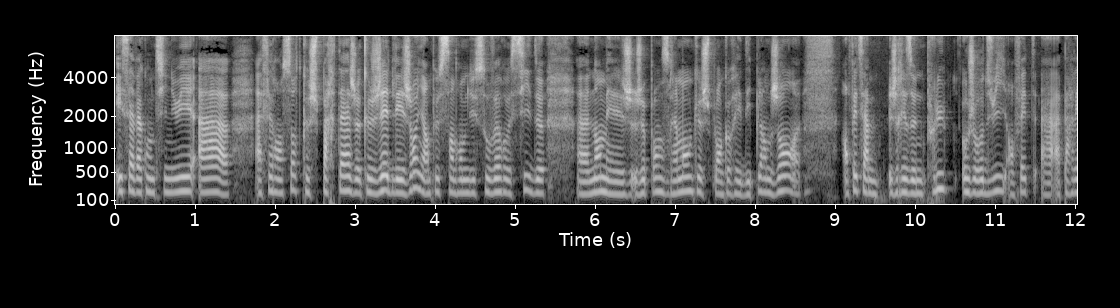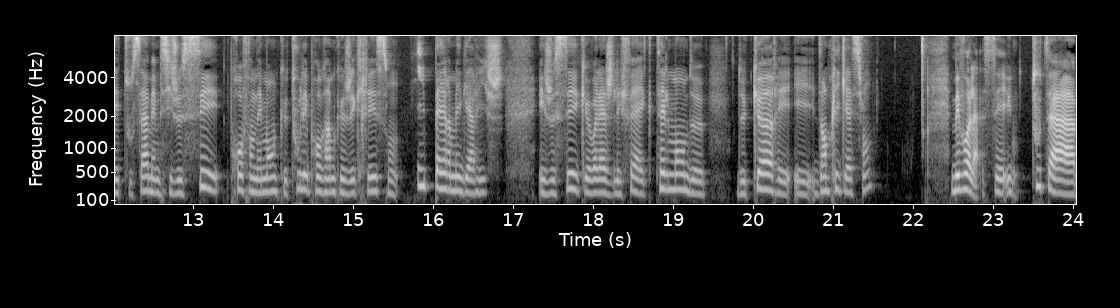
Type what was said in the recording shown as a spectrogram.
et ça va continuer à, à faire en sorte que je partage que j'aide les gens. Il y a un peu ce syndrome du sauveur aussi de euh, non mais je, pense vraiment que je peux encore aider plein de gens. En fait ça je raisonne plus aujourd'hui en fait à, parler de tout ça même si je sais profondément que tous les programmes que j'ai créés sont hyper méga riches. Et je sais que voilà je l'ai fait avec tellement de, de cœur et d'implication Mais voilà, c'est tout à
